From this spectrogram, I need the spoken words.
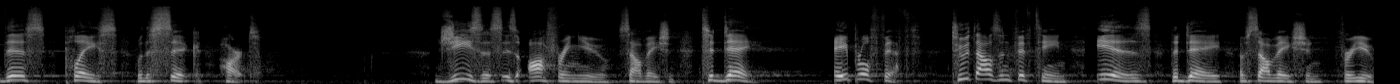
this place with a sick heart. Jesus is offering you salvation. Today, April 5th, 2015, is the day of salvation for you.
